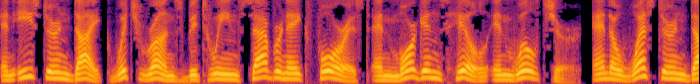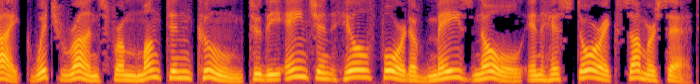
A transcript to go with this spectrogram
an eastern dyke which runs between Savernake Forest and Morgan's Hill in Wiltshire, and a western dyke which runs from Monkton Combe to the ancient hill fort of Maes Knoll in historic Somerset.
